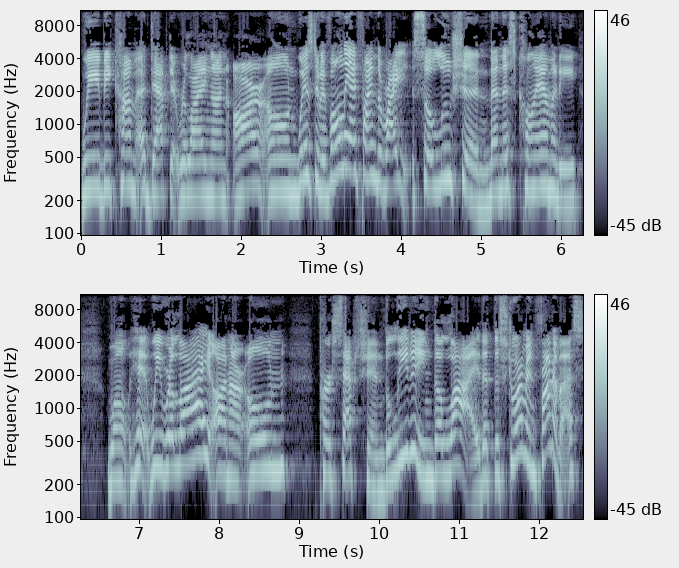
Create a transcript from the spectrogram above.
We become adept at relying on our own wisdom. If only I find the right solution, then this calamity won't hit. We rely on our own perception, believing the lie that the storm in front of us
